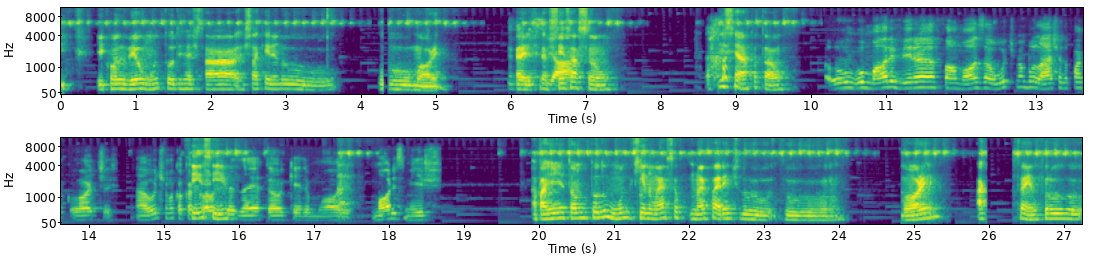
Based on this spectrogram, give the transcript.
E, e quando vê o mundo todo já está, já está querendo o, o Mori. Se Cara, isso é sensação. Deliciar total. O, o Mori vira a famosa última bolacha do pacote. A última Coca-Cola do deserto é aquele Mori. Mori Smith. A página então todo mundo que não é, não é parente do, do Mori atraindo pelo,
